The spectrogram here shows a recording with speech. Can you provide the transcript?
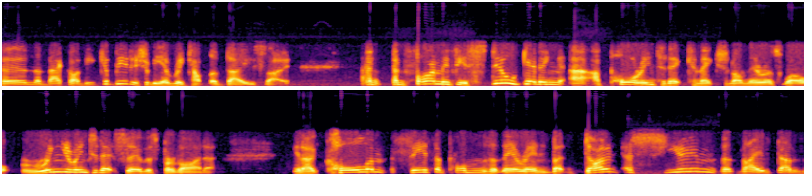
turn them back on. Your computer should be every couple of days, though. And, and finally, if you're still getting a, a poor internet connection on there as well, ring your internet service provider. You know, call them, see if the problem's at their end, but don't assume that they've done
